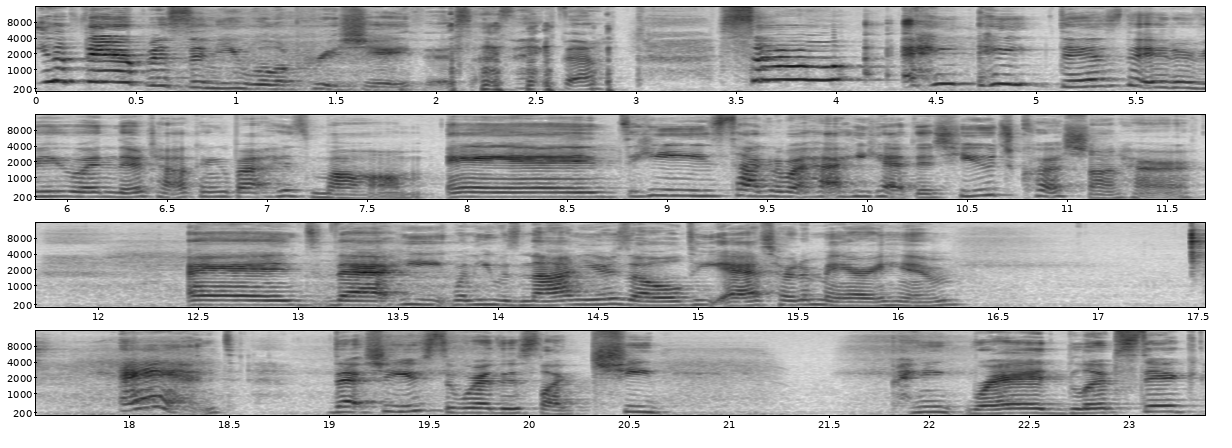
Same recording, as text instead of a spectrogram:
You the therapist and you will appreciate this, I think, though. So he he does the interview and they're talking about his mom and he's talking about how he had this huge crush on her and that he when he was nine years old he asked her to marry him and that she used to wear this like cheap pink red lipstick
